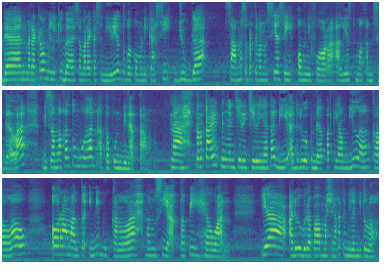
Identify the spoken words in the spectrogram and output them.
Dan mereka memiliki bahasa mereka sendiri untuk berkomunikasi juga sama seperti manusia sih, omnivora alias pemakan segala, bisa makan tumbuhan ataupun binatang. Nah, terkait dengan ciri-cirinya tadi, ada dua pendapat yang bilang kalau orang mante ini bukanlah manusia, tapi hewan. Ya, ada beberapa masyarakat yang bilang gitu loh,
